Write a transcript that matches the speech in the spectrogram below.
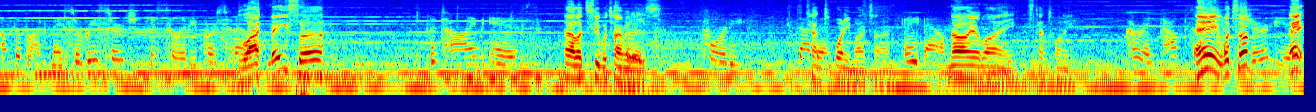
of the Black Mesa Research Facility personnel. Black Mesa. The time is Now let's see what time it is. 40. It's 10:20 my time. A.M. No, you're lying. It's 10:20. Current top Hey, what's up? Hey,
